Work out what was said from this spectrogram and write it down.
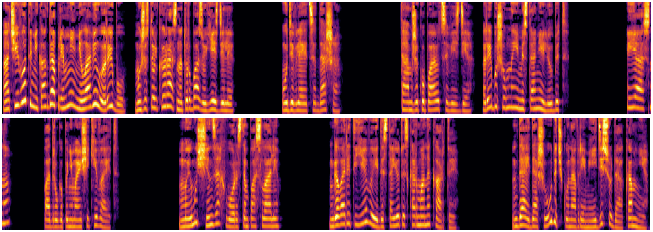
«А чего ты никогда при мне не ловила рыбу? Мы же столько раз на турбазу ездили». Удивляется Даша, там же купаются везде. Рыбы шумные места не любят. Ясно. Подруга, понимающе кивает. Мы мужчин за хворостом послали. Говорит Ева и достает из кармана карты. Дай Даше удочку на время, иди сюда, ко мне.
